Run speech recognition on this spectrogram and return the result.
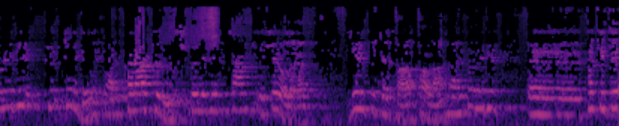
böyle bir şeydi, yani karartılmış, böyle bir sanki şey olarak zevki sefa falan, yani böyle bir e, pakete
